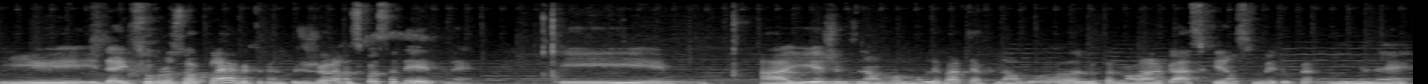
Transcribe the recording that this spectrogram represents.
E, e daí sobrou só o Kleber, também não podia jogar nas costas dele, né? E aí a gente, não, vamos levar até o final do ano para não largar as crianças no meio do caminho, né?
